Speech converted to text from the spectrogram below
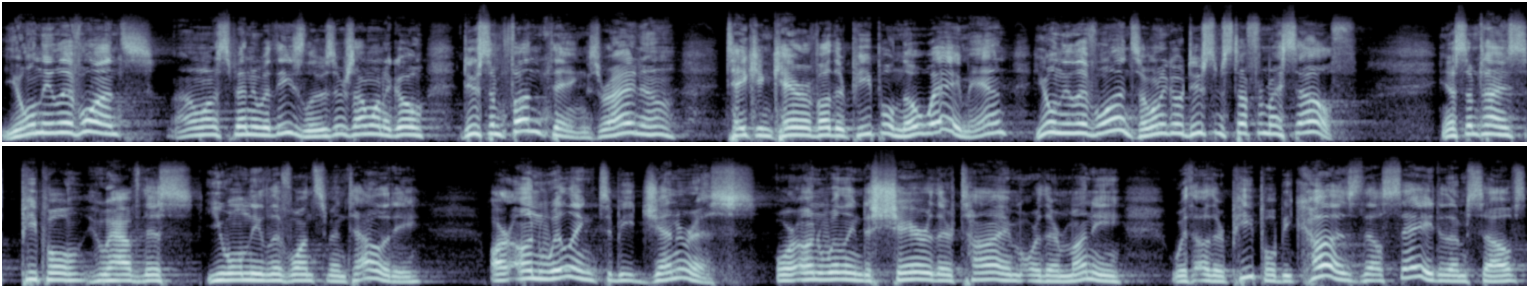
you only live once. I don't want to spend it with these losers. I want to go do some fun things, right?" Taking care of other people. No way, man. You only live once. I want to go do some stuff for myself. You know, sometimes people who have this you only live once mentality are unwilling to be generous or unwilling to share their time or their money with other people because they'll say to themselves,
